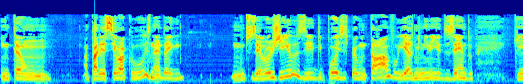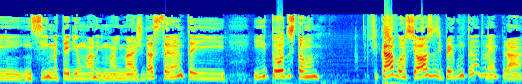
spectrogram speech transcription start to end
Então, apareceu a cruz, né? Daí, muitos elogios e depois eles perguntavam e as meninas iam dizendo que em cima teria uma, uma imagem da santa e, e todos estão ficavam ansiosos e perguntando, né, para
